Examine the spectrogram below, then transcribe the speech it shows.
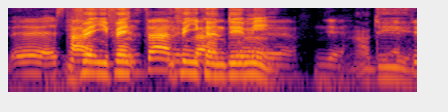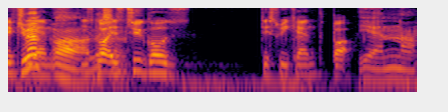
yeah, it's You time. think- you think- It's time, you it's think you time. can do yeah, me? Yeah, yeah. "I'll do Yeah, you." 50 Do you remember? M's. Oh, He's got his two goals this weekend, but Yeah, nah.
